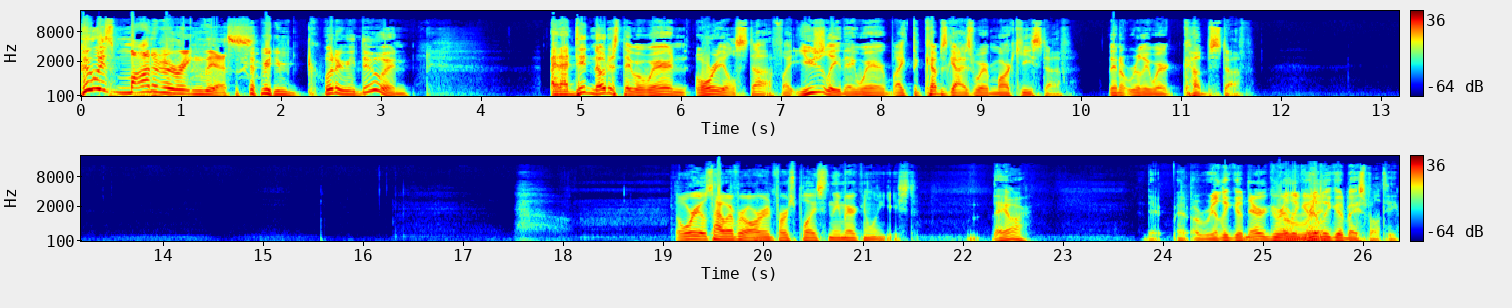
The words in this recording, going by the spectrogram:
Who is monitoring this? I mean, what are we doing? And I did notice they were wearing Oriole stuff. Like usually they wear like the Cubs guys wear marquee stuff. They don't really wear Cubs stuff. The Orioles, however, are in first place in the American League East. They are. They're a really good. They're really a good. really good baseball team,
